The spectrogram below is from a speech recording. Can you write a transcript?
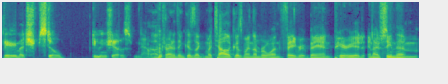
very much still doing shows now. I'm trying to think because like Metallica is my number one favorite band, period, and I've seen them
